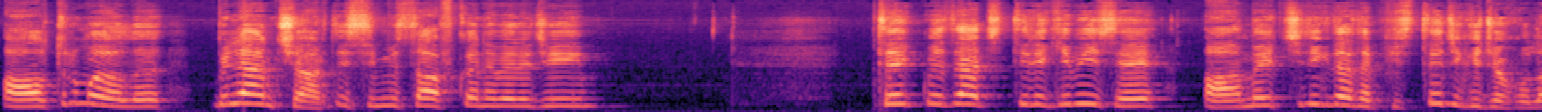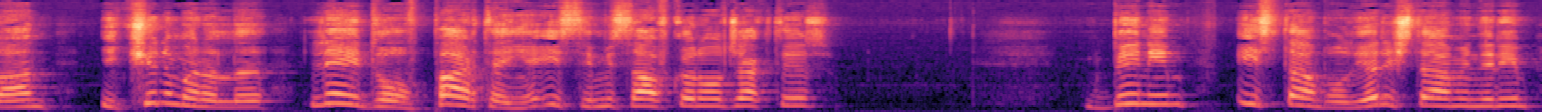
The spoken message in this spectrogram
6 numaralı Blanchard isimli safkanı vereceğim. Tek metal çift ekibi ise Ahmet Çelikler'de piste çıkacak olan 2 numaralı Lady of Partenya isimli safkan olacaktır. Benim İstanbul yarış tahminlerim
